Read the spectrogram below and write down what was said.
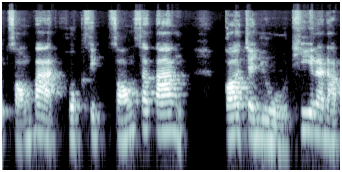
32 บาท 62 สตางค์ก็จะอยู่ที่ระดับ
